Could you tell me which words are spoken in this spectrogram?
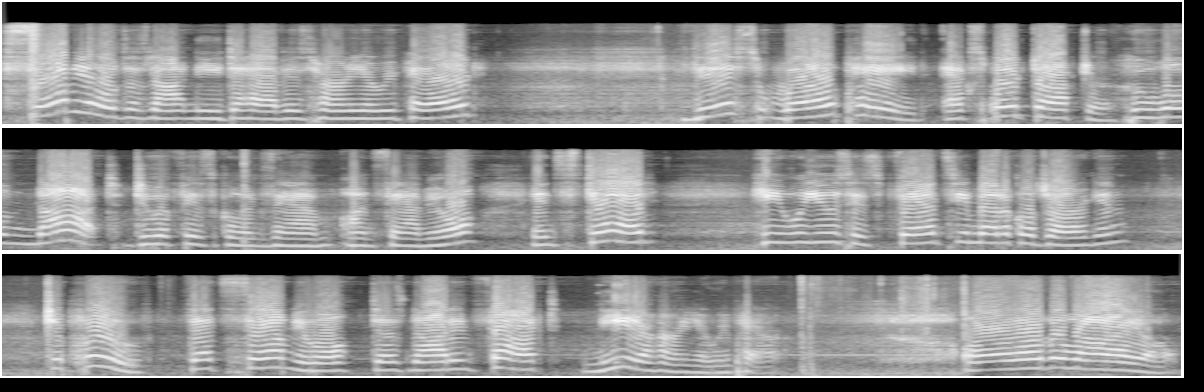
Samuel does not need to have his hernia repaired. This well-paid expert doctor who will not do a physical exam on Samuel, instead, he will use his fancy medical jargon to prove that Samuel does not in fact need a hernia repair. All the while,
